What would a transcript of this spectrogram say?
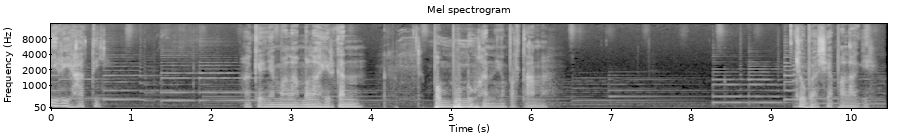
Iri hati akhirnya malah melahirkan pembunuhan yang pertama. Coba siapa lagi?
